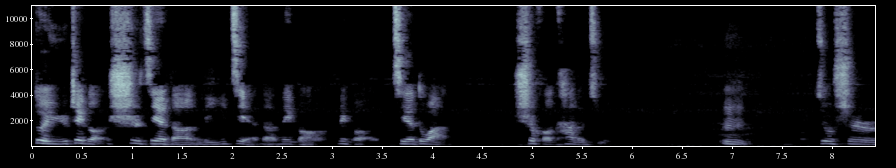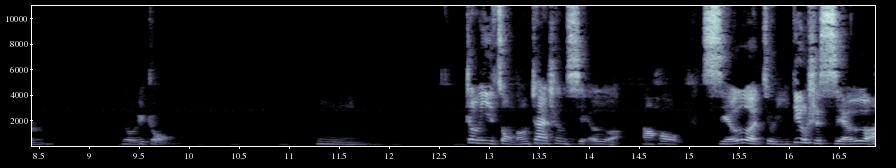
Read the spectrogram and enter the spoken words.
对于这个世界的理解的那个那个阶段适合看的剧，嗯。就是有一种，嗯，正义总能战胜邪恶，然后邪恶就一定是邪恶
